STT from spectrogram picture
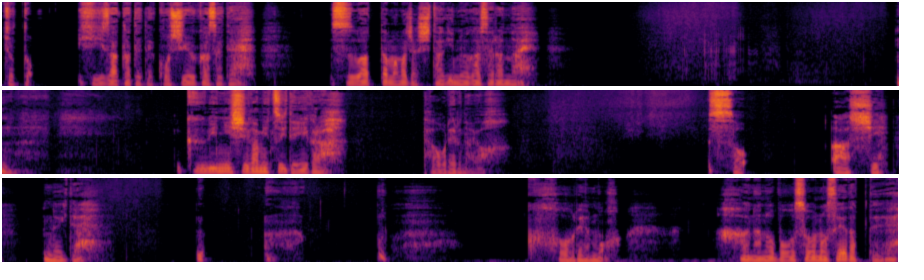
ちょっと、膝立てて腰浮かせて、座ったままじゃ下着脱がせらんない。首にしがみついていいから、倒れるなよ。そう。足、抜いて。これも、鼻の暴走のせいだって。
